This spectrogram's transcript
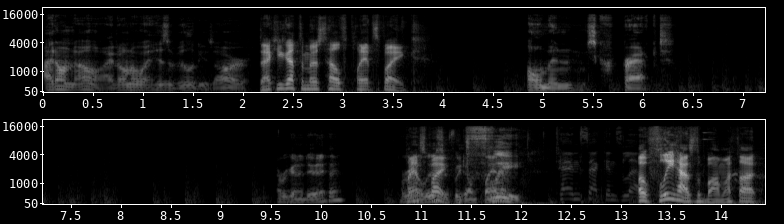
I don't know. I don't know what his abilities are. Zach, you got the most health. Plant spike. Omen. He's cracked. Are we gonna do anything? We're Plant gonna lose spike. if we don't plan. Flea. 10 seconds left. Oh, Flea has the bomb. I thought.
